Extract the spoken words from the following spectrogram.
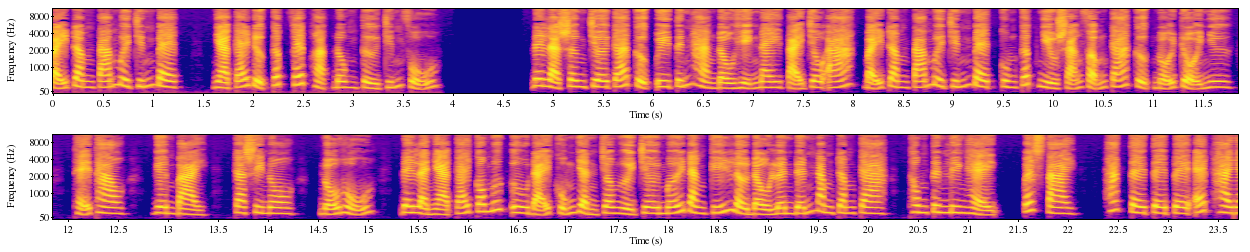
789 bet, nhà cái được cấp phép hoạt động từ chính phủ. Đây là sân chơi cá cược uy tín hàng đầu hiện nay tại châu Á. 789 bet cung cấp nhiều sản phẩm cá cược nổi trội như thể thao, game bài, casino, nổ hũ. Đây là nhà cái có mức ưu đãi khủng dành cho người chơi mới đăng ký lờ đầu lên đến 500k. Thông tin liên hệ, website https 2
